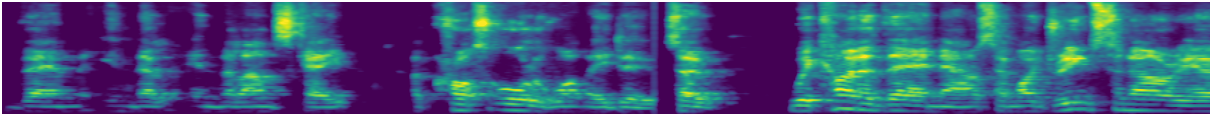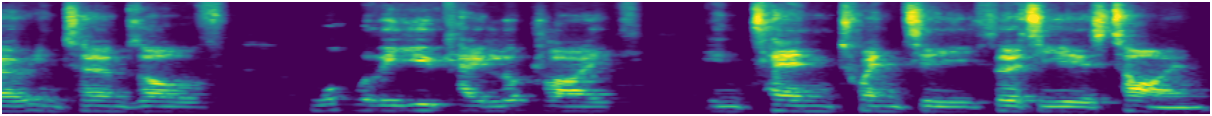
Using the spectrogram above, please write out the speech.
them in the, in the landscape across all of what they do. So we're kind of there now. So my dream scenario in terms of what will the UK look like in 10, 20, 30 years' time,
